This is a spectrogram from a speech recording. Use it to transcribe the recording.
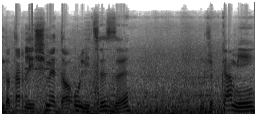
Dotarliśmy do ulicy z grzybkami.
